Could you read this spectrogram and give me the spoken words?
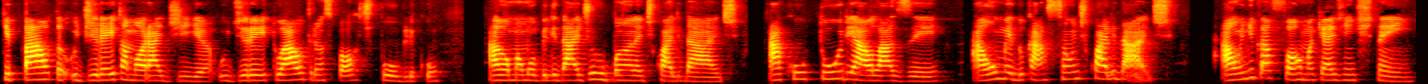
que pauta o direito à moradia, o direito ao transporte público, a uma mobilidade urbana de qualidade, a cultura e ao lazer, a uma educação de qualidade. A única forma que a gente tem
